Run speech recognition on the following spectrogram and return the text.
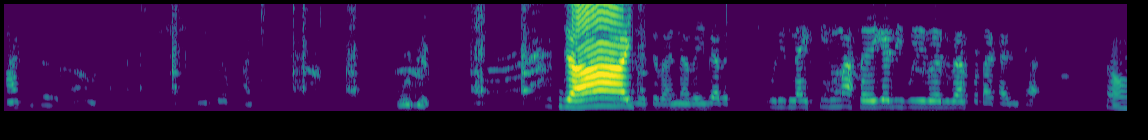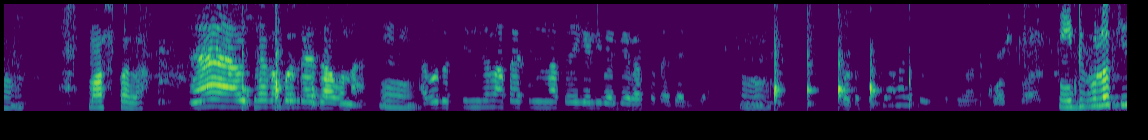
ফাঁকি তো কেমন? দিতে ফাঁকি যাই। যেতে পারি না এইবারে বুড়ির নাই তিন মাস হয়ে গেলি বুড়ি পরিবার কোথায় খাবি খা? ও মাছপালা। হ্যাঁ ওই এখন বলতে যাব না। আর ওদের তিনজন মাথায় তিন মাস হয়ে গেলি বলবি এবার কোথায় যাবি যা। ইটগুলো কি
